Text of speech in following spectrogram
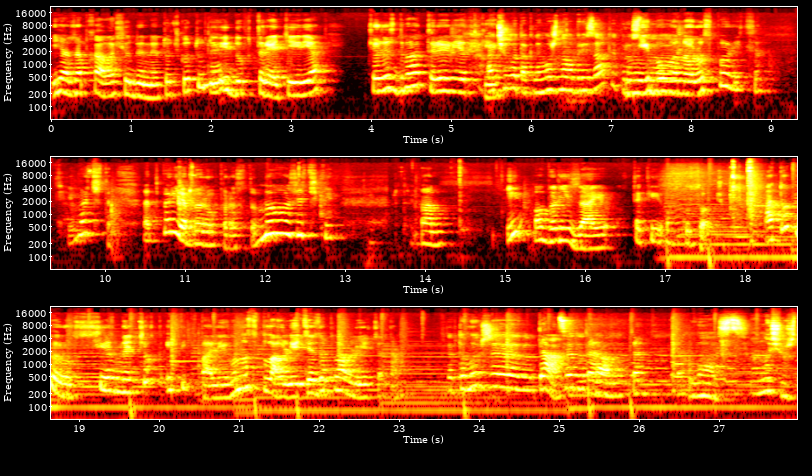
я запхала сюди ниточку туди, іду в третій ряд, через два-три рядки. А чого так? Не можна обрізати просто? Ні, бо воно розпориться. І бачите, а тепер я беру просто ножички он, і обрізаю такий от кусочок. А то беру сірничок і підпалюю. Воно сплавлюється, заплавлюється там. Тобто ми вже Так, це доткали. Так, так. Клас. Ну що ж,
